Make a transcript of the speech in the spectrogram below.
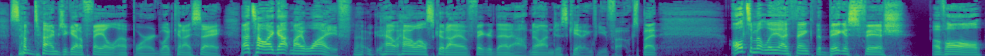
Sometimes you got to fail upward. What can I say? That's how I got my wife. How how else could I have figured that out? No, I'm just kidding, you folks. But ultimately, I think the biggest fish of all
